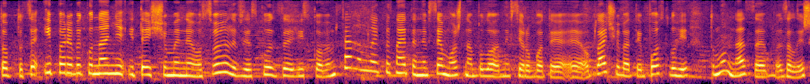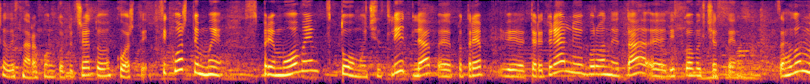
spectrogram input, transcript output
Тобто це і перевиконання, і те, що ми не освоїли в зв'язку з військовим станом. Ну, як ви знаєте, не все можна було, не всі роботи е, оплачувати, послуги. Тому в нас е, залишились на рахунку бюджету кошти. Ці кошти ми спрямовуємо в тому числі для е, потреб територіальної оборони та військових частин. Загалом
